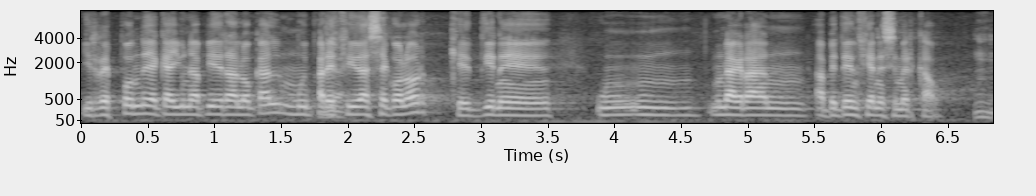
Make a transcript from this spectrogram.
Y responde a que hay una piedra local muy parecida a ese color que tiene una gran apetencia en ese mercado. Mm.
